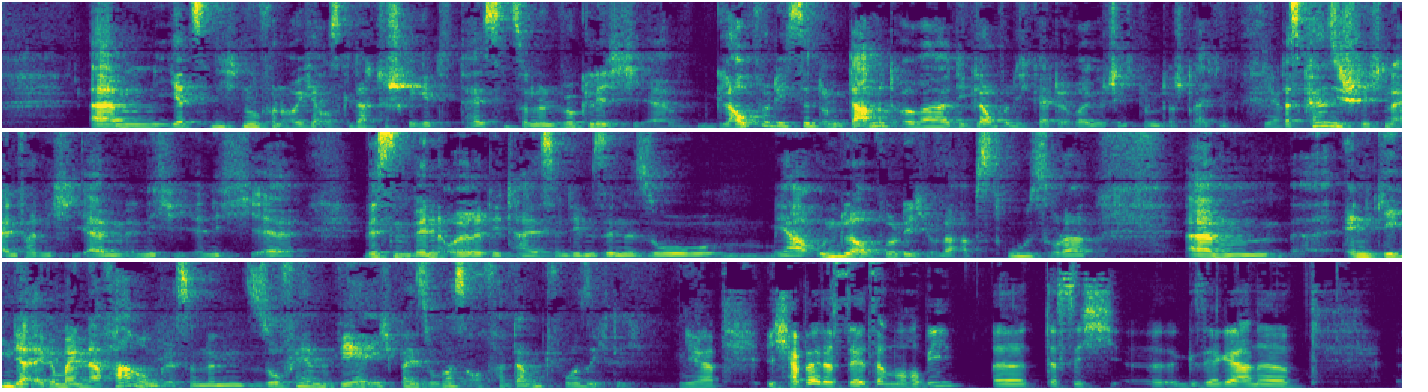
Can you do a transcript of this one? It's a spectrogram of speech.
ähm, jetzt nicht nur von euch ausgedachte schräge Details sind, sondern wirklich äh, glaubwürdig sind und damit eurer, die Glaubwürdigkeit eurer Geschichte unterstreichen. Ja. Das können sie schlicht und einfach nicht, ähm, nicht, nicht äh, wissen, wenn eure Details in dem Sinne so ja, unglaubwürdig oder abstrus oder ähm, entgegen der allgemeinen Erfahrung ist. Und insofern wäre ich bei sowas auch verdammt vorsichtig. Ja, ich habe ja das seltsame Hobby, äh, dass ich äh, sehr gerne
